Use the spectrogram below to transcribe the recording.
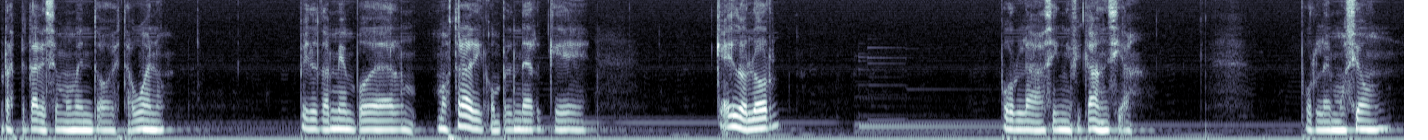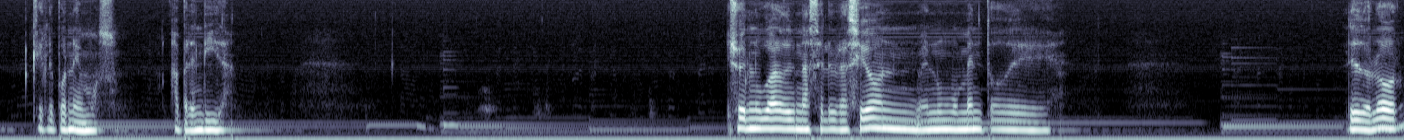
respetar ese momento está bueno, pero también poder mostrar y comprender que, que hay dolor por la significancia, por la emoción que le ponemos aprendida. Yo en lugar de una celebración, en un momento de, de dolor,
